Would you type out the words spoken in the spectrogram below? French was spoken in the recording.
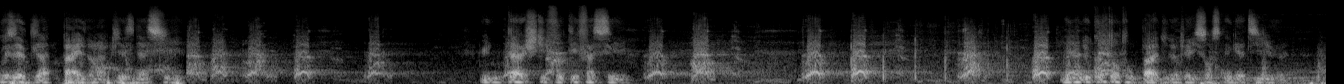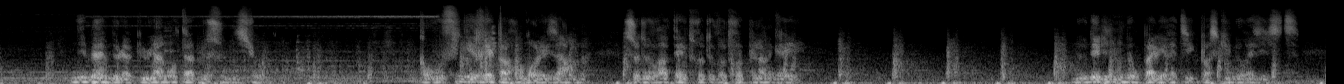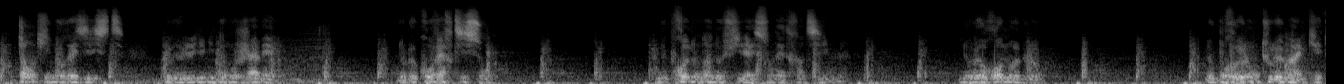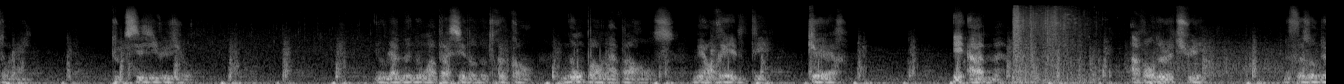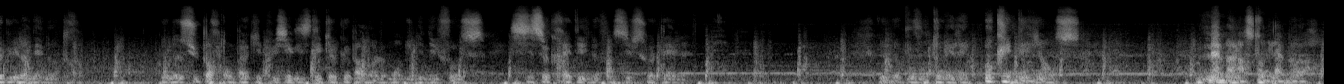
Vous êtes la paille dans la pièce d'acier. Une tâche qu'il faut effacer. Nous ne contentons pas d'une obéissance négative, ni même de la plus lamentable soumission. Quand vous finirez par rendre les armes, ce devra être de votre plein gré. Nous n'éliminons pas l'hérétique parce qu'il nous résiste. Tant qu'il nous résiste, nous ne l'éliminons jamais. Nous le convertissons. Nous prenons dans nos filets son être intime. Nous le remodelons. Nous brûlons tout le mal qui est en lui, toutes ses illusions. Nous l'amenons à passer dans notre camp, non pas en apparence, mais en réalité, cœur et âme. Avant de le tuer, nous faisons de lui l'un des nôtres. Nous ne supportons pas qu'il puisse exister quelque part dans le monde une idée fausse, si secrète et inoffensive soit-elle. Nous ne pouvons tolérer aucune déviance, même à l'instant de la mort.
